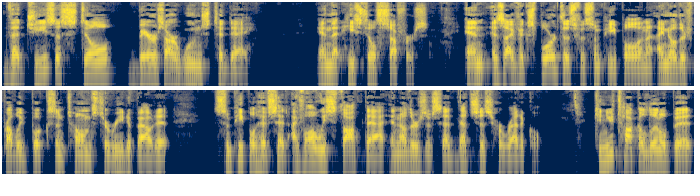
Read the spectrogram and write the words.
that Jesus still bears our wounds today and that he still suffers. And as I've explored this with some people, and I know there's probably books and tomes to read about it, some people have said, I've always thought that, and others have said, that's just heretical. Can you talk a little bit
